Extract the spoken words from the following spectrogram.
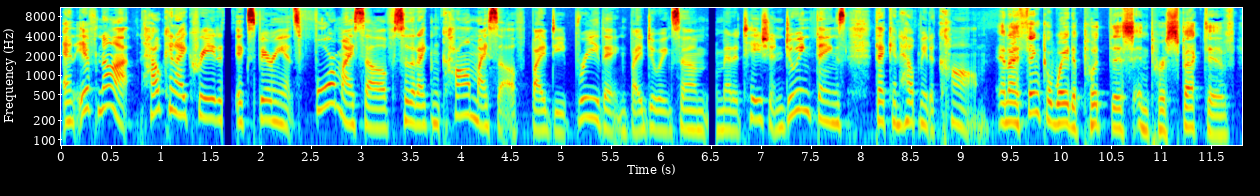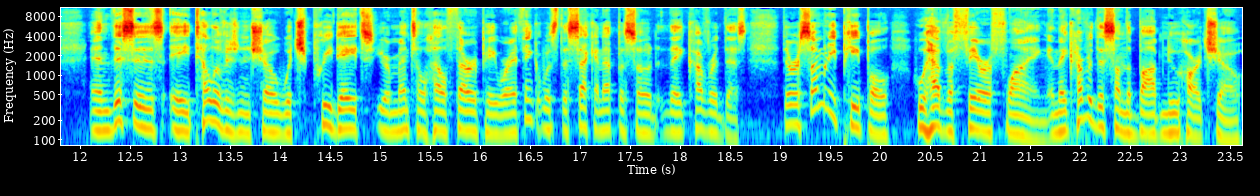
And if not, how can I create a experience for myself so that I can calm myself by deep breathing, by doing some meditation, doing things that can help me to calm. And I think a way to put this in perspective, and this is a television show which predates your mental health therapy, where I think it was the second episode they covered this. There are so many people who have a fear of flying, and they covered this on the Bob Newhart show,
